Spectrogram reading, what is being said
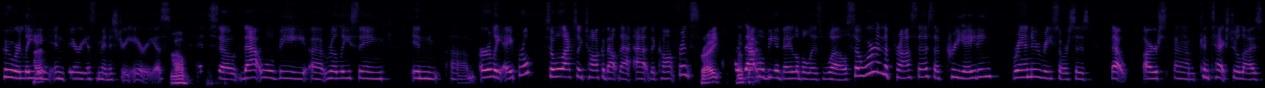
who are leading in various ministry areas. Wow. And so that will be uh, releasing in um, early April. So we'll actually talk about that at the conference. Right. Okay. That will be available as well. So we're in the process of creating brand new resources that are um, contextualized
